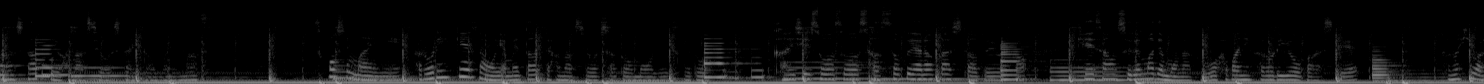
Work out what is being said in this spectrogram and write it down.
感したっていう話をしたいと思います。少し前にカロリー計算をやめたって話をしたと思うんですけど早々早速やらかしたというか計算するまでもなく大幅にカロリーオーバーしてその日は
